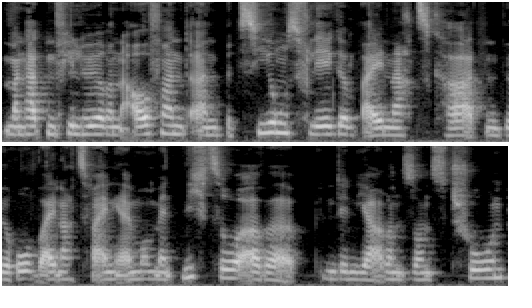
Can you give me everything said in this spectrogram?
Man hat einen viel höheren Aufwand an Beziehungspflege, Weihnachtskarten, Büro-Weihnachtsfeiern ja im Moment nicht so, aber in den Jahren sonst schon.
